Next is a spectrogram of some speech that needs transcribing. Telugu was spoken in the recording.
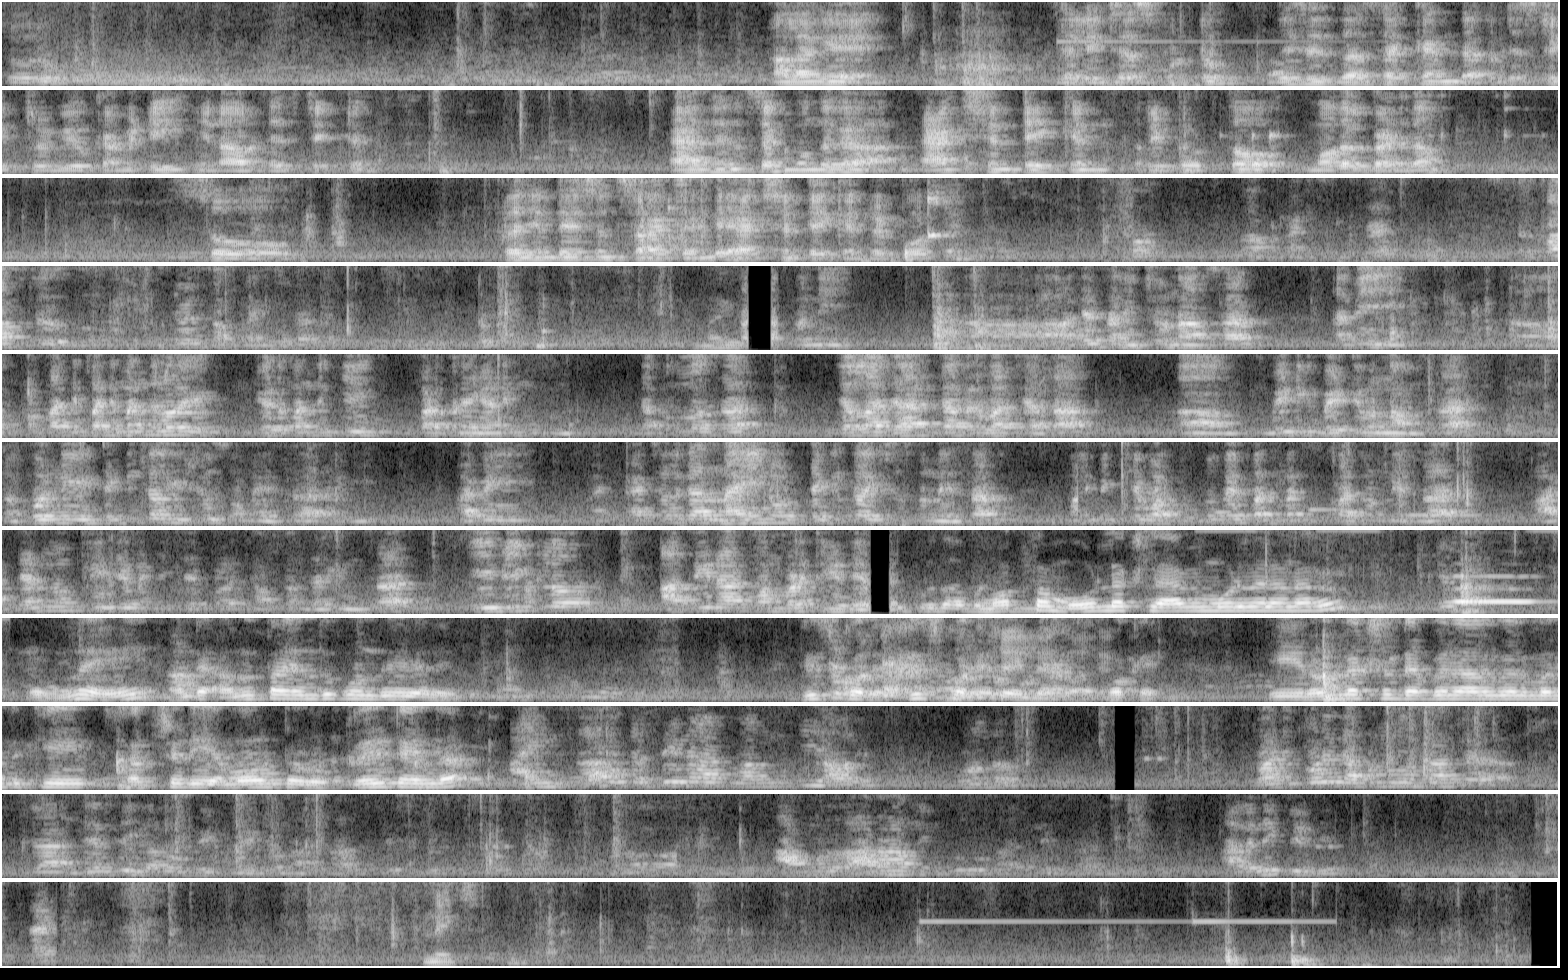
చూరు అలాగే తెలియచేసుకుంటూ this is the second district review committee in our district as instead ముందుగా యాక్షన్ టేకెన్ రిపోర్ట్తో మొదలు పెడదాం. సో ప్రజెంటేషన్ స్టార్ట్ చేయండి యాక్షన్ టేకెన్ రిపోర్ట్ ఫస్ట్ కొన్ని ఆదేశాలు ఇచ్చి ఉన్నారు సార్ అవి పది పది మందిలో ఏడు మందికి పడుతున్నాయి కానీ గతంలో సార్ జిల్లా జాయింట్ కలెక్టర్ వారి చేత మీటింగ్ పెట్టి ఉన్నాం సార్. కొన్ని టెక్నికల్ ఇష్యూస్ ఉన్నాయి సార్ అవి. అవి యాక్చువల్గా నైన్ టెక్నికల్ ఇష్యూస్ ఉన్నాయి సార్. మళ్ళీ వాళ్ళకి ముప్పై పది మంది పది ఉన్నాయి సార్. ఆ టెన్ క్లియర్ చేయమని చెప్పడం చెప్పడం జరిగింది సార్. ఈ వీక్లో ఆ త్రీ నాట్ వన్ కూడా క్లియర్ చేయాలి మొత్తం మూడు లక్షల యాభై మూడు వేలు అన్నారు? ఉన్నాయి. అంటే అంత ఎందుకు ఉంది అనేది? తీసుకోలేదు తీసుకోలేదు. ఓకే ఈ రెండు లక్షల డెబ్బై నాలుగు వేల మందికి సబ్సిడీ అమౌంట్ క్రెడిట్ అయిందా? నెక్స్ట్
